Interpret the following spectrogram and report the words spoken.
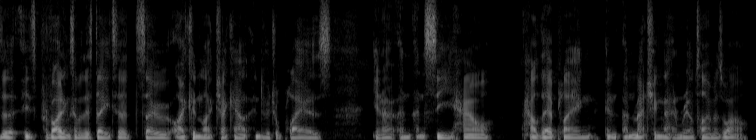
that is providing some of this data so i can like check out individual players you know and and see how how they're playing and, and matching that in real time as well?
